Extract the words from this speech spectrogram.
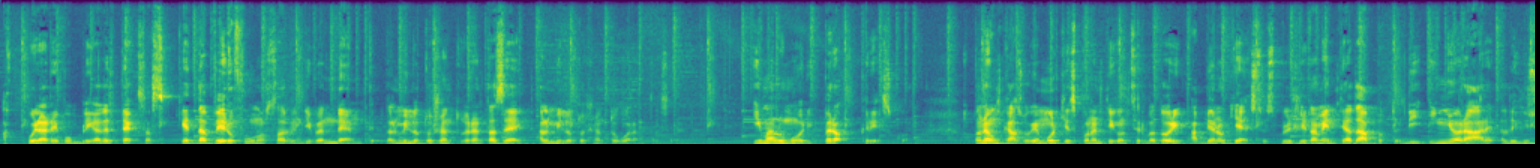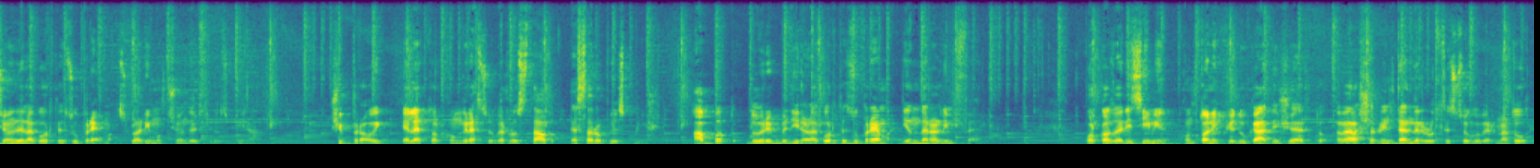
a quella Repubblica del Texas che davvero fu uno Stato indipendente dal 1836 al 1846. I malumori però crescono. Non è un caso che molti esponenti conservatori abbiano chiesto esplicitamente ad Abbott di ignorare la decisione della Corte Suprema sulla rimozione del filo spinato. Ciproi, eletto al Congresso per lo Stato, è stato più esplicito. Abbott dovrebbe dire alla Corte Suprema di andare all'inferno. Qualcosa di simile, con toni più educati certo, aveva lasciato intendere lo stesso governatore.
